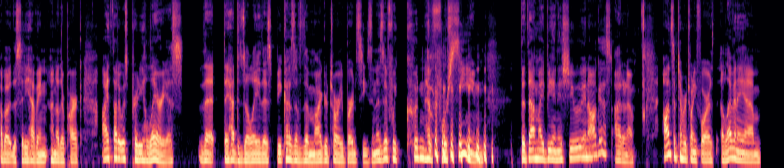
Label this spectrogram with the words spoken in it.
about the city having another park. I thought it was pretty hilarious that they had to delay this because of the migratory bird season, as if we couldn't have foreseen that that might be an issue in August. I don't know. On September 24th, 11 a.m.,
